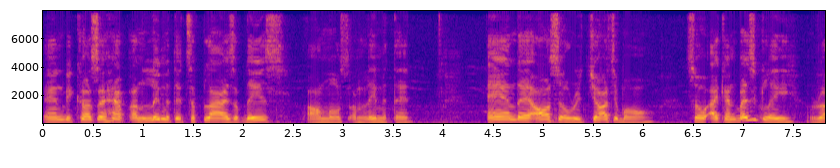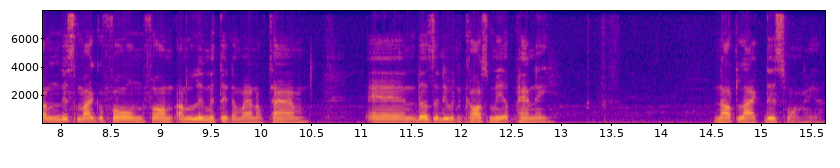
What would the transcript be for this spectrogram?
and because I have unlimited supplies of these almost unlimited and they're also rechargeable so I can basically run this microphone for an unlimited amount of time and doesn't even cost me a penny. Not like this one here.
